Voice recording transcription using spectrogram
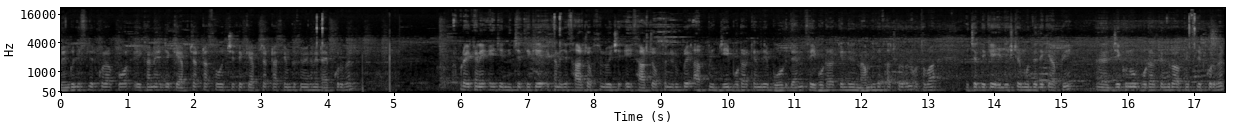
বেঙ্গলি সিলেক্ট করার পর এখানে যে ক্যাপচারটা শো হচ্ছে, সেই ক্যাপচারটা সেম টু সেম এখানে টাইপ করবেন। তারপরে এখানে এই যে নিচের দিকে এখানে যে সার্চ অপশন রয়েছে, এই সার্চ অপশনের উপরে আপনি যেই ভোটার কেন্দ্রে ভোট দেন, সেই ভোটার কেন্দ্রের নাম লিখে সার্চ করবেন অথবা নিচের দিকে এই লিস্টের মধ্যে থেকে আপনি যে কোনো ভোটার কেন্দ্র আপনি সিলেক্ট করবেন।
